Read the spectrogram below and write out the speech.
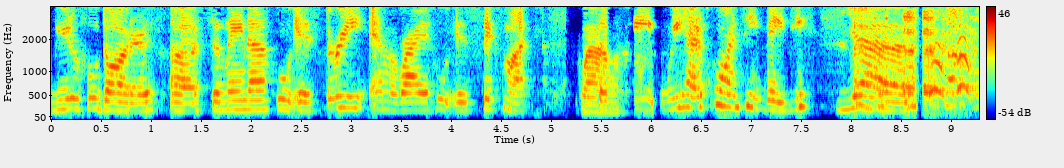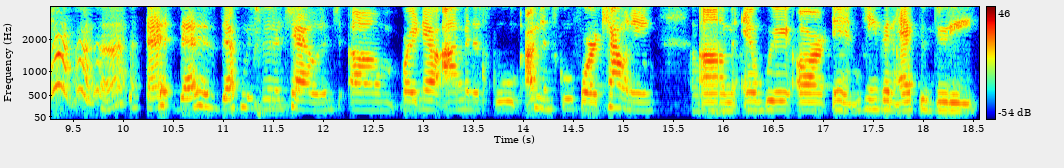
beautiful daughters, uh, Selena, who is three, and Mariah, who is six months. Wow. So we, we had a quarantine baby. yes. that that has definitely been a challenge. Um, right now, I'm in a school. I'm in school for accounting, um, and we are in. He's in active duty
